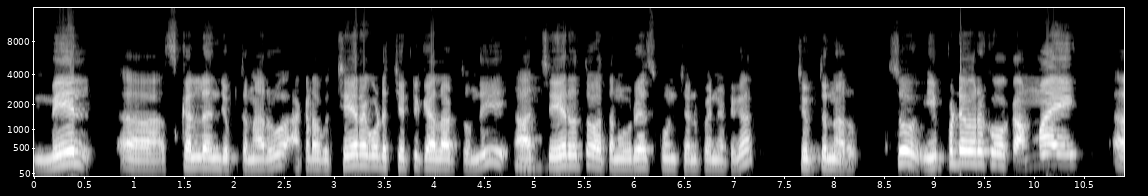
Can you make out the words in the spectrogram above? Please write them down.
మేల్ స్కల్ అని చెప్తున్నారు. అక్కడ ఒక చీర కూడా చెట్టుకి వేలాడుతుంది ఆ చీరతో అతను ఉరేసుకొని చనిపోయినట్టుగా చెప్తున్నారు. సో ఇప్పటి వరకు ఒక అమ్మాయి ఆ,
